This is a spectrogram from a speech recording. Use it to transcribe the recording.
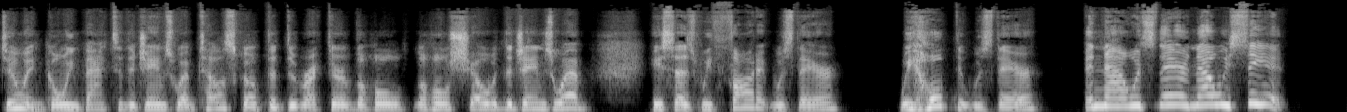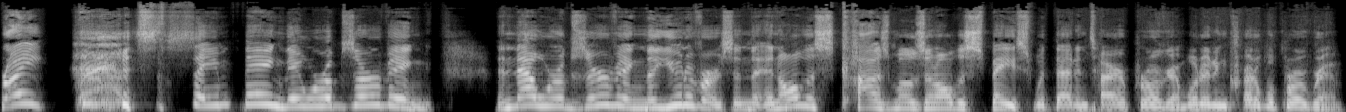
doing. Going back to the James Webb telescope, the director of the whole, the whole show with the James Webb, he says, we thought it was there. We hoped it was there, and now it's there. Now we see it, right? it's the same thing. They were observing. And now we're observing the universe and, the, and all this cosmos and all the space with that entire program. What an incredible program.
